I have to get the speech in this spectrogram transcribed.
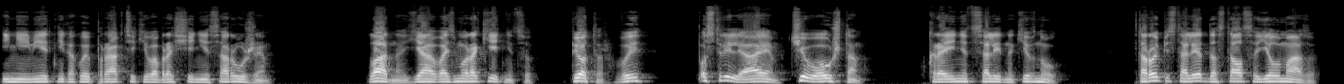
и не имеет никакой практики в обращении с оружием. «Ладно, я возьму ракетницу. Петр, вы?» «Постреляем, чего уж там». Украинец солидно кивнул. Второй пистолет достался Елмазу.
